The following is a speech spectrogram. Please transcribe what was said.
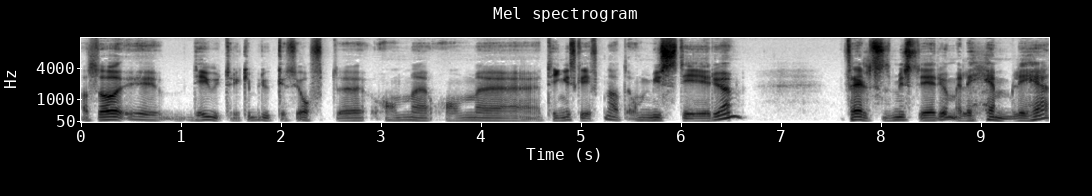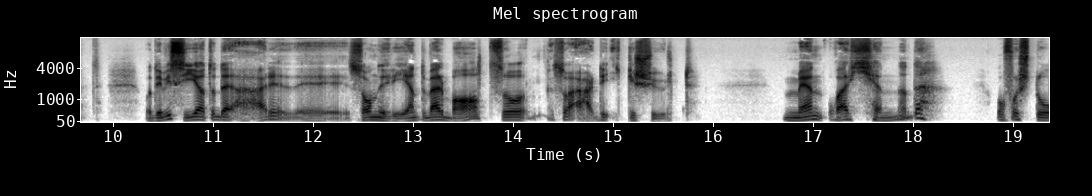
Altså, eh, det uttrykket brukes jo ofte om, om eh, ting i Skriften, at om mysterium, frelsens mysterium eller hemmelighet, og det vil si at det er eh, sånn rent verbalt, så, så er det ikke skjult. Men å erkjenne det, og forstå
